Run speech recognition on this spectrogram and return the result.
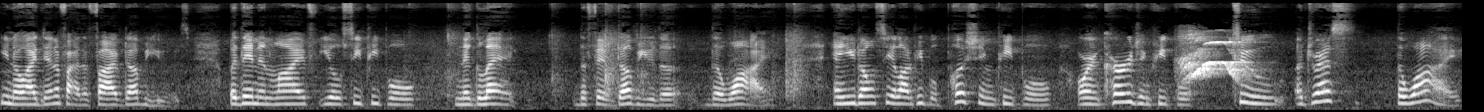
you know, identify the five W's. But then in life, you'll see people neglect the fifth W, the the why. And you don't see a lot of people pushing people or encouraging people to address the why.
